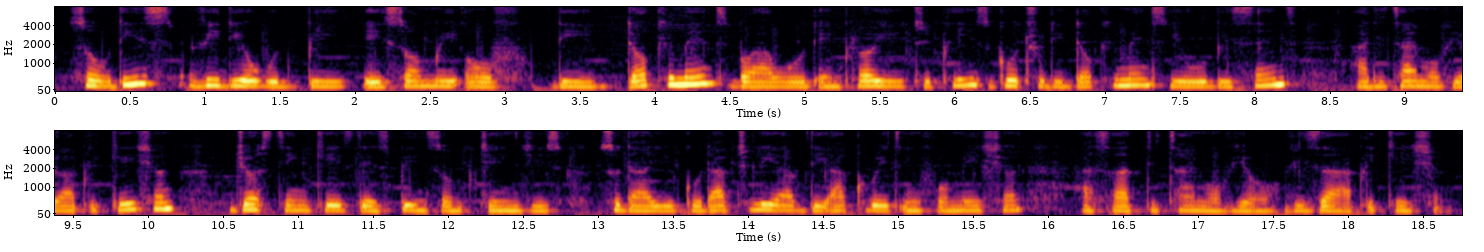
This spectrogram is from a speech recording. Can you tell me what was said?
So this video would be a summary of the documents, but I would implore you to please go through the documents you will be sent at the time of your application just in case there's been some changes so that you could actually have the accurate information as at the time of your visa application.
